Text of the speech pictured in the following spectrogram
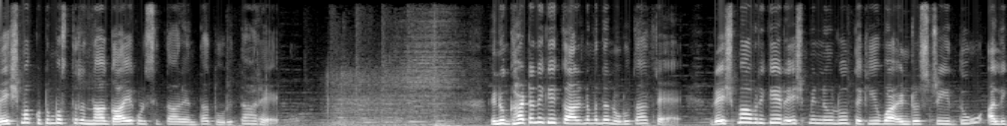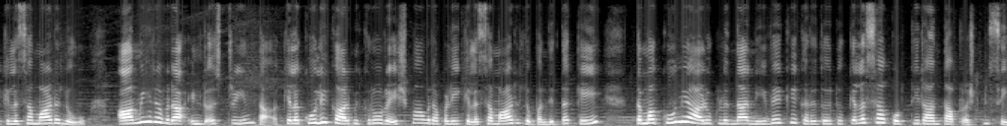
ರೇಷ್ಮಾ ಕುಟುಂಬಸ್ಥರನ್ನ ಗಾಯಗೊಳಿಸಿದ್ದಾರೆ ಅಂತ ದೂರಿದ್ದಾರೆ. ಇನ್ನು ಘಟನೆಗೆ ಕಾರಣವನ್ನು ನೋಡುವುದಾದ್ರೆ ರೇಷ್ಮಾ ಅವರಿಗೆ ರೇಷ್ಮೆ ನೂಲು ತೆಗೆಯುವ ಇಂಡಸ್ಟ್ರಿ ಇದ್ದು ಅಲ್ಲಿ ಕೆಲಸ ಮಾಡಲು ಆಮೀರ್ ಅವರ ಇಂಡಸ್ಟ್ರಿಯಿಂದ ಕೆಲ ಕೂಲಿ ಕಾರ್ಮಿಕರು ರೇಷ್ಮಾ ಅವರ ಬಳಿ ಕೆಲಸ ಮಾಡಲು ಬಂದಿದ್ದಕ್ಕೆ ತಮ್ಮ ಕೂಲಿ ಆಳುಗಳನ್ನು ನೀವೇಕೆ ಕರೆದೊಯ್ದು ಕೆಲಸ ಕೊಡ್ತೀರಾ ಅಂತ ಪ್ರಶ್ನಿಸಿ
